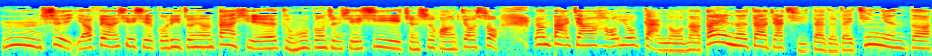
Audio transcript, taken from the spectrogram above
嗯，是也要非常谢谢国立中央大学土木工程学系陈世煌教授，让大家好有感哦。那当然呢，大家期待的在今年的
